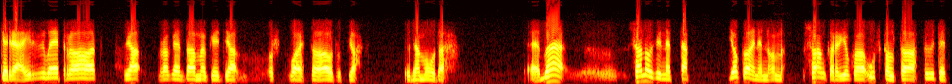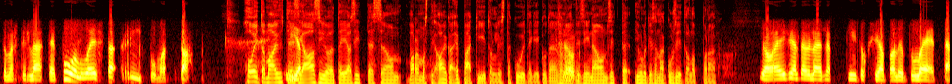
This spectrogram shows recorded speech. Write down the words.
kerää hirveät rahat ja rakentaa mökit ja vaihtaa autot ja ynnä muuta. Äh, mä sanoisin, että jokainen on sankari, joka uskaltaa pyyteettömästi lähteä puolueesta riippumatta. Hoitamaan yhteisiä ja, asioita ja sitten se on varmasti aika epäkiitollista kuitenkin. Kuten sanoit, niin siinä on sitten julkisena kusitoloppana. Joo, ei sieltä yleensä kiitoksia paljon tule, että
